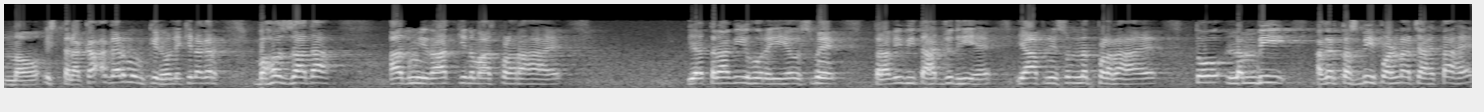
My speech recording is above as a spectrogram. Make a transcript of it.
نو، اس طرح کا اگر ممکن ہو۔ لیکن اگر بہت زیادہ آدمی رات کی نماز پڑھ رہا ہے یا تراوی ہو رہی ہے، اس میں تراوی بھی تحجد ہی ہے یا اپنی سنت پڑھ رہا ہے، تو لمبی اگر تسبیح پڑھنا چاہتا ہے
